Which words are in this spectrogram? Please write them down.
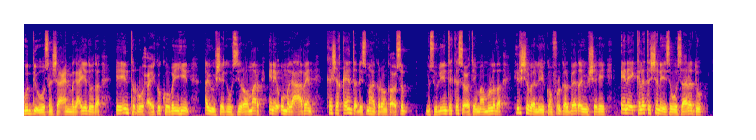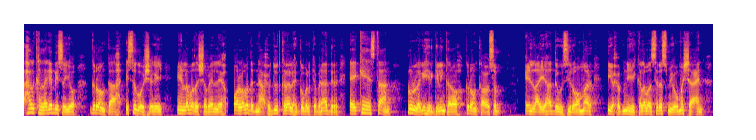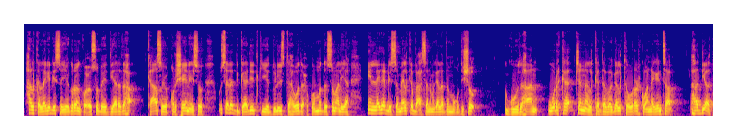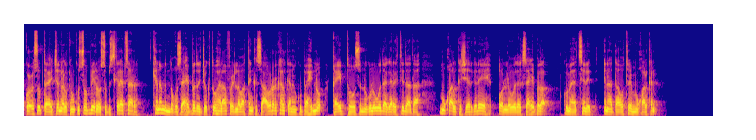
Guddi uusan shaacin magacyadooda ee inta ruux ay ka kooban yihiin ayuu sheegay wasiir omar inay u magacaabeen ka shaqeynta dhismaha garoonka cusub mas'uuliyiinta ka socotay maamulada hirshabeelle iyo koonfur galbeed ayuu sheegay inay kala tashanaysa wasaaraddu halka laga dhisayo garoonka ah isagoo sheegay in labada shabeelle oo labada dhinac xuduud kala leh gobolka banaadir ay ka heestaan dhul laga hirgelin karo garoonka cusub. Ilaa iyo hadda wasiir omar iyo xubnihii kaleba si rasmi uma shaacin halka laga dhisayo garoonka cusub ee diyaaradaha. Kaas ay qorsheynayso wasaaradda gaadiidka iyo duulista hawada xukuumadda soomaaliya in laga dhiso meel ka baxsan magaalada muqdisho guud ahaan warka janalka dabagalka wararka waa nageynta haddii aad ku cusub tahay janalkan ku soo biir oo subscribe saar kana mid noqo saaxiibada joogto hel afar iyo labaatanka saac wararka halkan aan ku baahino. Qaybta hoose nagula wadaag aragtidaada muuqaalka sheergaree oo la wadaag saaxiibada. Ku mahadsanid inaad daawatay muuqaalkan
